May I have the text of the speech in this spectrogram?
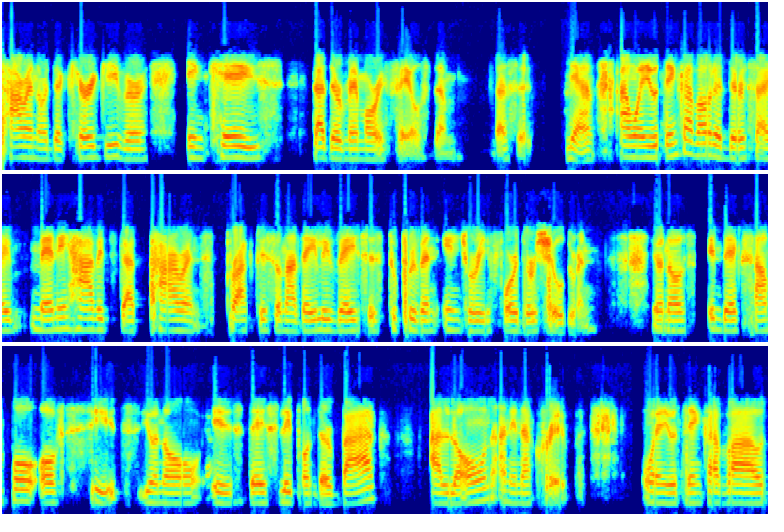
parent or the caregiver in case that their memory fails them. That's it. Yeah. And when you think about it, there's like many habits that parents practice on a daily basis to prevent injury for their children. You know, in the example of seats, you know, is they sleep on their back, alone, and in a crib. When you think about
